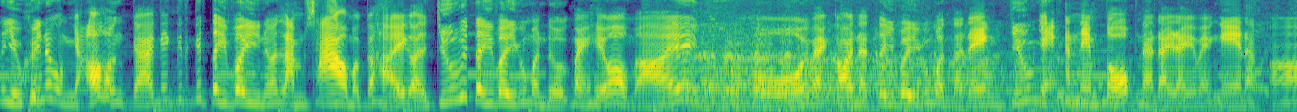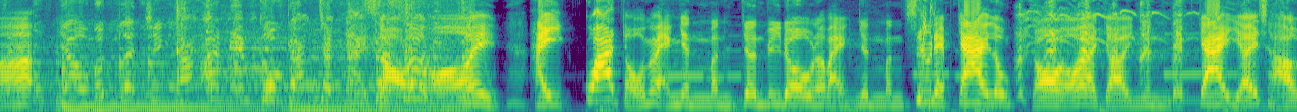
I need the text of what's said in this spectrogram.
Nó nhiều khi nó còn nhỏ hơn cả cái cái, cái tivi nữa. Làm sao mà có thể gọi là chứa cái tivi của mình được bạn hiểu không? Đấy. Ôi bạn coi nè tivi của mình là đang chiếu nhạc anh em tốt nè. Đây đây các bạn nghe nè. Đó. Trời ơi Hay quá trời. Mấy bạn nhìn mình trên video nữa bạn. Nhìn mình siêu đẹp trai luôn. Trời ơi là trời nhìn đẹp trai dễ sợ.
